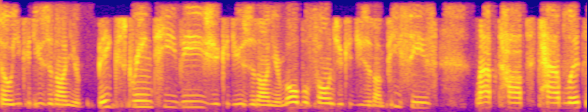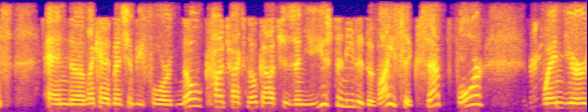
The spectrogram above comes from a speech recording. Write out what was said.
So you could use it on your big screen TVs, you could use it on your mobile phones, you could use it on PCs, laptops, tablets, and uh, like I had mentioned before, no contracts, no gotchas, and you used to need a device except for when you're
